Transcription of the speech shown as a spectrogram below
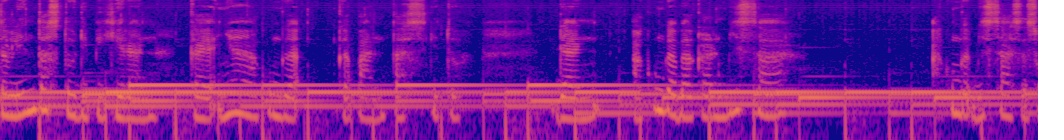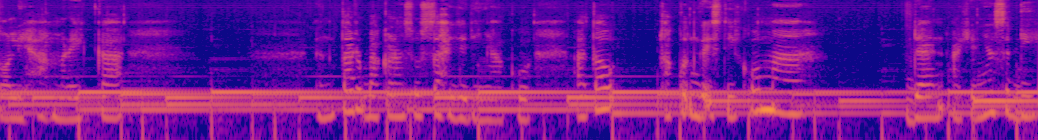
terlintas tuh di pikiran kayaknya aku nggak nggak pantas gitu. Dan aku nggak bakalan bisa. Aku nggak bisa sesolihah mereka. Ntar bakalan susah jadinya aku. Atau takut nggak istiqomah. Dan akhirnya sedih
